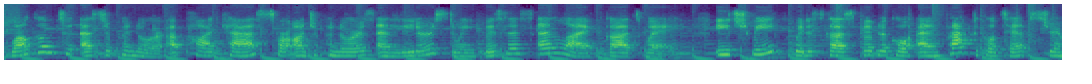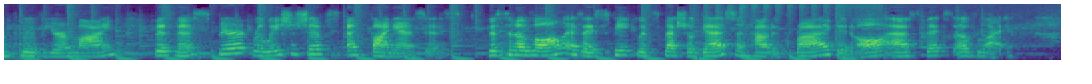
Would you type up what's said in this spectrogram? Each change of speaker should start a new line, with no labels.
Welcome to Estherpreneur, a podcast for entrepreneurs and leaders doing business and life God's way. Each week, we discuss biblical and practical tips to improve your mind, business, spirit, relationships, and finances. Listen along as I speak with special guests on how to thrive in all aspects of life.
